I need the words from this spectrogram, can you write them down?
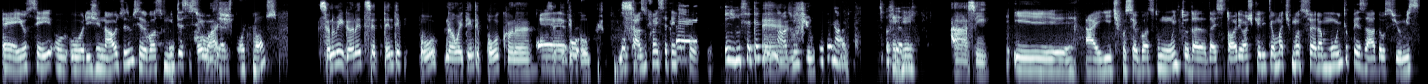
É, eu sei o, o, original de 2006. Eu gosto muito desses eu filmes, acho. são muito bons. Se eu não me engano, é de 70 e pouco. Não, 80 e pouco, né? É, 70 o, e pouco. O caso foi em 70 é, e pouco. Em 79. É, o filme. 79. O filme. Uhum. Ah, sim. E aí, tipo, assim, eu gosto muito da, da história. Eu acho que ele tem uma atmosfera muito pesada os filmes.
